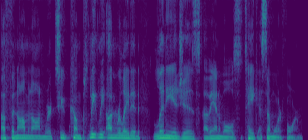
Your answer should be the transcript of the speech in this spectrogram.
a phenomenon where two completely unrelated lineages of animals take a similar form.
